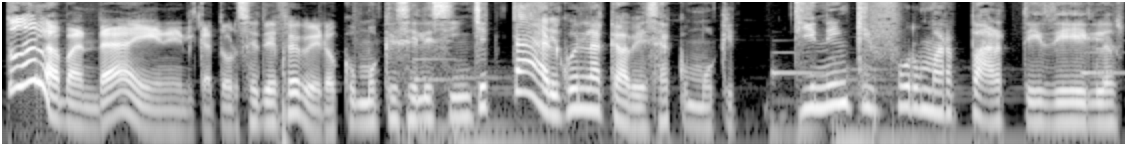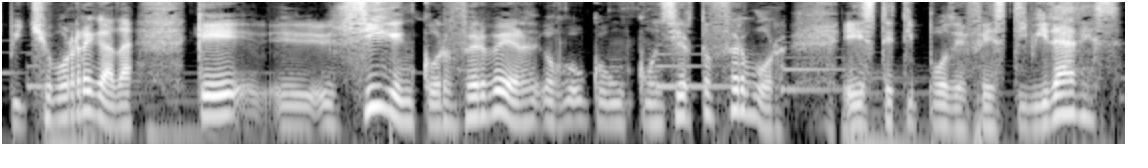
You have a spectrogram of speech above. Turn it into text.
toda la banda en el 14 de febrero como que se les inyecta algo en la cabeza, como que tienen que formar parte de la pinche borregada que eh, siguen con, ferver, con, con cierto fervor este tipo de festividades.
